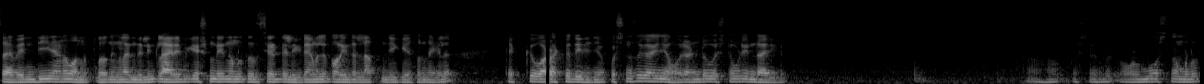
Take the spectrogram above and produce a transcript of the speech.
സെവന്റീൻ ആണ് വന്നിട്ടുള്ളത്. നിങ്ങൾ എന്തെങ്കിലും ക്ലാരിഫിക്കേഷൻ ഉണ്ടെങ്കിൽ നമ്മൾ തീർച്ചയായിട്ടും ടെലിഗ്രാമിൽ പറയുന്നതല്ലാത്തതിന്റെ കേസ് ഉണ്ടെങ്കിൽ തെക്ക് വടക്ക് തിരിഞ്ഞു. ക്വസ്റ്റ്യൻസ് കഴിഞ്ഞോ? രണ്ട് ക്വസ്റ്റ്യൻ കൂടി ഉണ്ടായിരിക്കും. ക്വസ്റ്റ്യൻസ് ഓൾമോസ്റ്റ് നമ്മൾ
